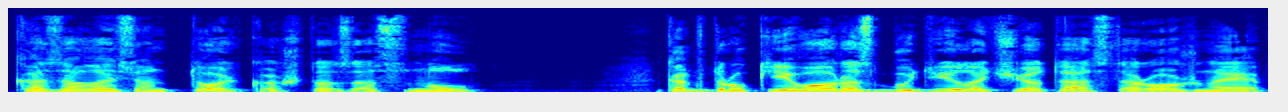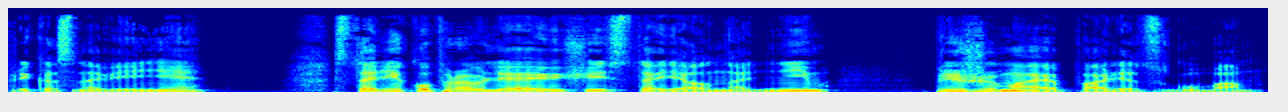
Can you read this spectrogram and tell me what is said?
казалось, он только что заснул, как вдруг его разбудило чье-то осторожное прикосновение. Старик-управляющий стоял над ним, прижимая палец к губам.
